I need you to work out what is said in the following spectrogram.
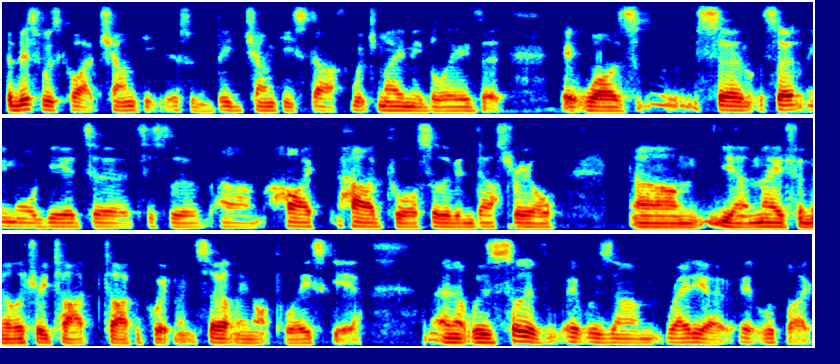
But this was quite chunky. This was big, chunky stuff, which made me believe that it was cer- certainly more geared to, to sort of um, high, hardcore sort of industrial um, know, made for military type type equipment, certainly not police gear. And it was sort of it was um, radio. It looked like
